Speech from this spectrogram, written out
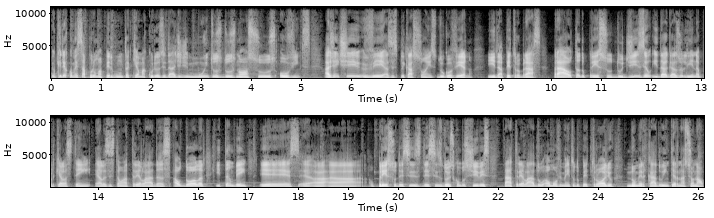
eu queria começar por uma pergunta que é uma curiosidade de muitos dos nossos ouvintes. A gente vê as explicações do governo e da Petrobras para a alta do preço do diesel e da gasolina, porque elas têm, elas estão atreladas ao dólar e também é, a, a, o preço desses, desses dois combustíveis está atrelado ao movimento do petróleo no mercado internacional.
